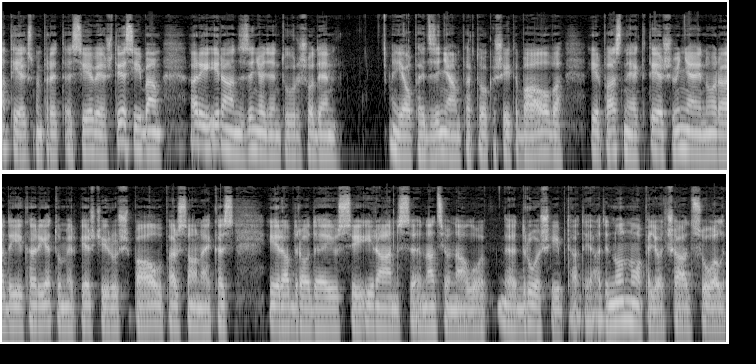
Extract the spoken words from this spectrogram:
attieksme pret sieviešu tiesībām. Arī Irānas ziņoģentūra šodien jau pēc ziņām par to, ka šī balva ir pasniegta tieši viņai, norādīja, ka rietumi ir piešķīruši balvu personai, kas ir apdraudējusi Irānas nacionālo eh, drošību, tādējādi nu, nopeļot šādu soli.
